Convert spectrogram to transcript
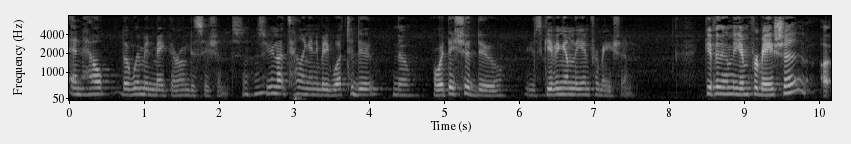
and help the women make their own decisions. Mm-hmm. So you're not telling anybody what to do no. or what they should do. You're just giving them the information. giving them the information, uh,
